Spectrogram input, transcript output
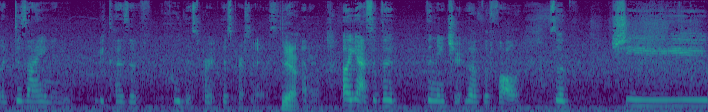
like design in because of who this per- this person is. Yeah. I don't know. Uh, yeah. So the the nature of the fall. So she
